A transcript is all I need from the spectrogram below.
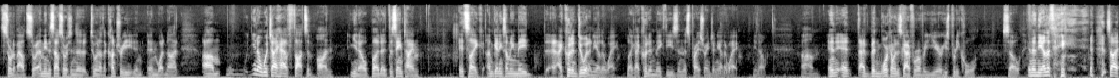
sort of outsource. I mean, it's outsourcing to, to another country and, and whatnot. Um, you know, which I have thoughts of, on. You know, but at the same time, it's like I'm getting something made. I couldn't do it any other way. Like I couldn't make these in this price range any other way. You know, um, and, and I've been working with this guy for over a year. He's pretty cool. So, and then the other thing, so I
